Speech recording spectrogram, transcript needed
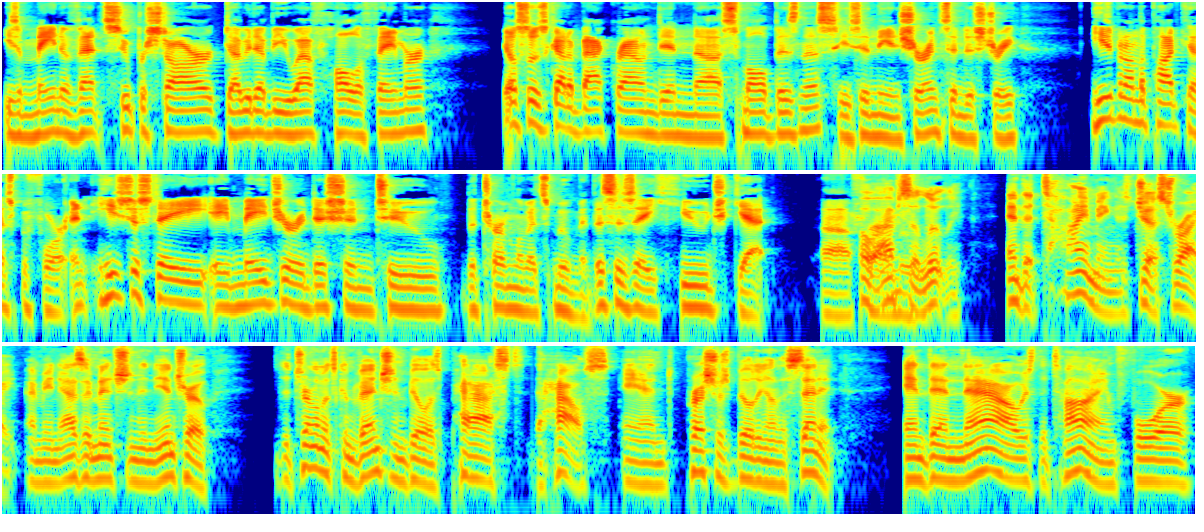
He's a main event superstar, WWF Hall of Famer. He also has got a background in uh, small business. He's in the insurance industry. He's been on the podcast before, and he's just a, a major addition to the term limits movement. This is a huge get. Uh, oh, absolutely. Movement. And the timing is just right. I mean, as I mentioned in the intro, the limits convention bill has passed the House, and pressure's building on the Senate. And then now is the time for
